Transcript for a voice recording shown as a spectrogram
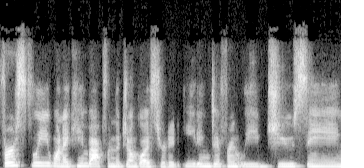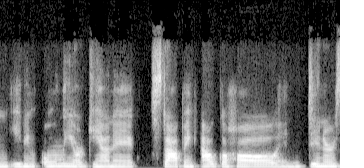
firstly, when I came back from the jungle, I started eating differently, juicing, eating only organic, stopping alcohol and dinners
